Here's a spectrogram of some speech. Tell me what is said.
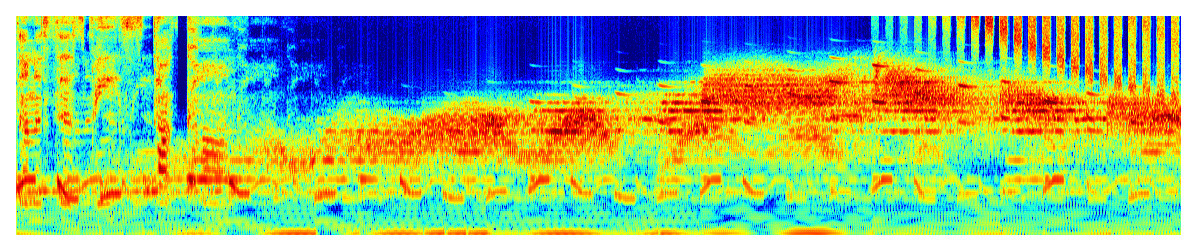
DonnaSaysBeats.com. Thank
